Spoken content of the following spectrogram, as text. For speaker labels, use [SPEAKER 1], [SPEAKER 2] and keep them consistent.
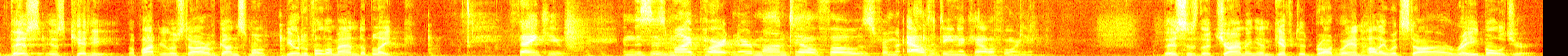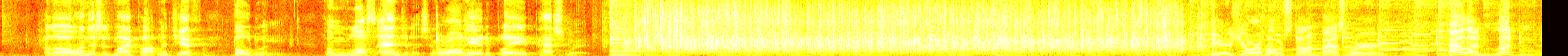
[SPEAKER 1] This is Kitty, the popular star of Gunsmoke, beautiful Amanda Blake.
[SPEAKER 2] Thank you. And this is my partner, Montel Foes from Altadena, California.
[SPEAKER 1] This is the charming and gifted Broadway and Hollywood star, Ray Bolger.
[SPEAKER 3] Hello, and this is my partner, Jeff Bodwin from Los Angeles, and we're all here to play Password.
[SPEAKER 1] Here's your host on Password, Allen Ludden.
